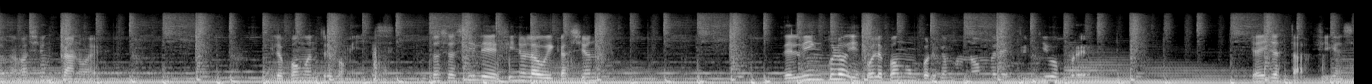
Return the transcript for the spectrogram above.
exclamación K9 y lo pongo entre comillas. Entonces así le defino la ubicación del vínculo y después le pongo por ejemplo un nombre descriptivo prueba y ahí ya está fíjense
